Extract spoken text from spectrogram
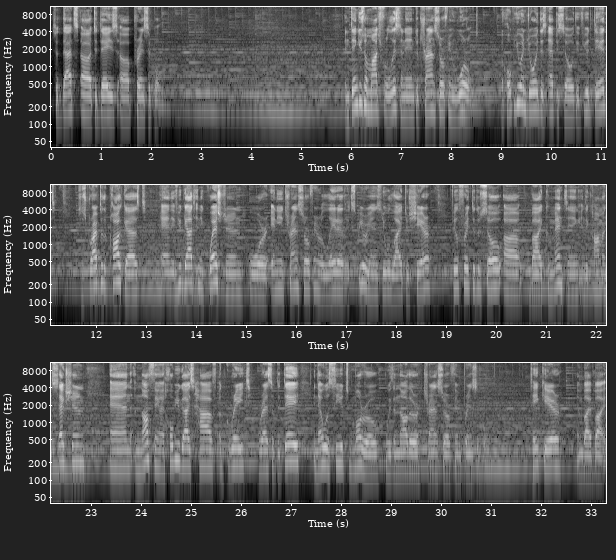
So that's uh, today's uh, principle. And thank you so much for listening to Transurfing World. I hope you enjoyed this episode. If you did, subscribe to the podcast. And if you got any question or any transurfing related experience you would like to share, feel free to do so uh, by commenting in the comment section and nothing. I hope you guys have a great rest of the day, and I will see you tomorrow with another Transurfing Principle. Take care and bye bye.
